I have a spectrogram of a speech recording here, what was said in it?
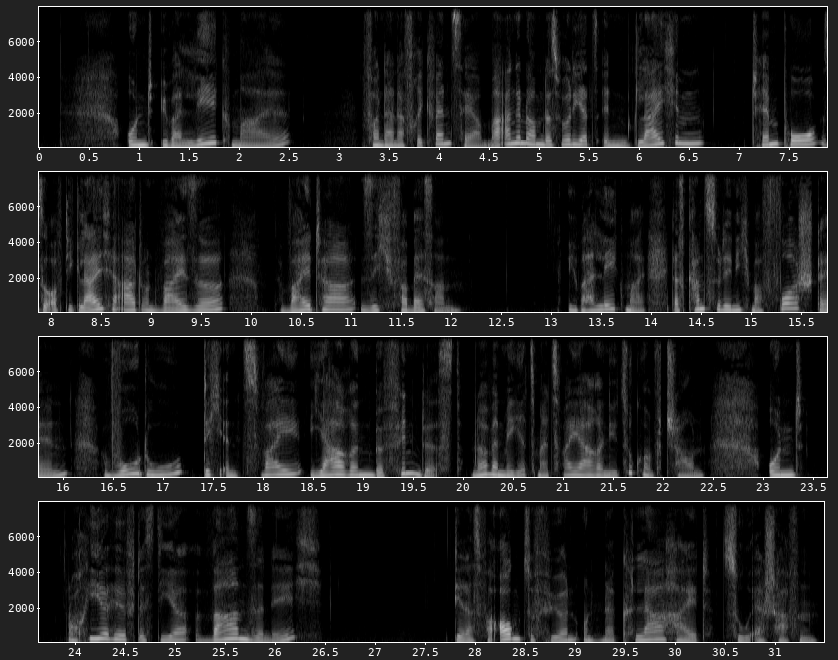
Und überleg mal, von deiner Frequenz her. Mal angenommen, das würde jetzt in gleichem Tempo, so auf die gleiche Art und Weise weiter sich verbessern. Überleg mal, das kannst du dir nicht mal vorstellen, wo du dich in zwei Jahren befindest, ne, wenn wir jetzt mal zwei Jahre in die Zukunft schauen. Und auch hier hilft es dir wahnsinnig, dir das vor Augen zu führen und eine Klarheit zu erschaffen,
